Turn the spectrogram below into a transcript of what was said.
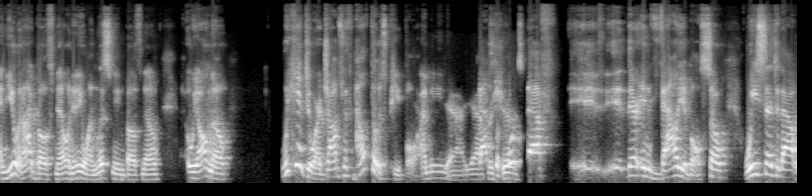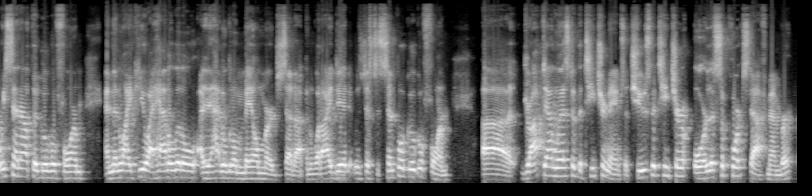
And you and I both know, and anyone listening both know, we all know we can't do our jobs without those people. I mean, yeah, yeah, that support sure. staff, they're invaluable. So we sent it out. We sent out the Google form, and then like you, I had a little, I had a little mail merge set up, and what I did, it was just a simple Google form. Uh, drop down list of the teacher name. So choose the teacher or the support staff member,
